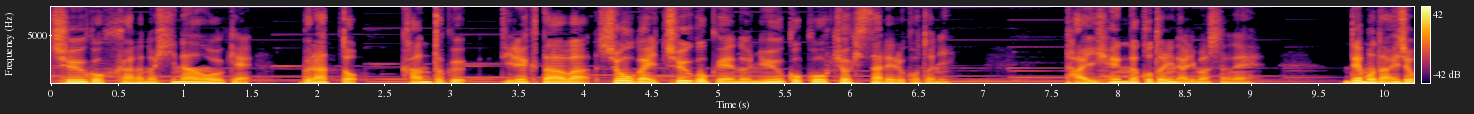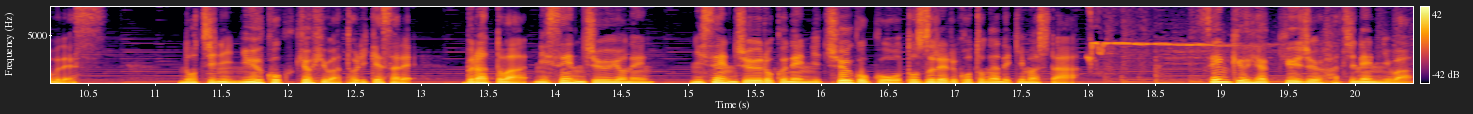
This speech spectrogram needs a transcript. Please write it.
中国からの非難を受けブラッド監督ディレクターは生涯中国への入国を拒否されることに。大変なことになりましたね。でも大丈夫です。後に入国拒否は取り消されブラッドは2014年2016年に中国を訪れることができました。1998年には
